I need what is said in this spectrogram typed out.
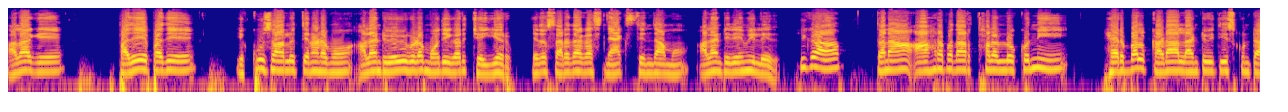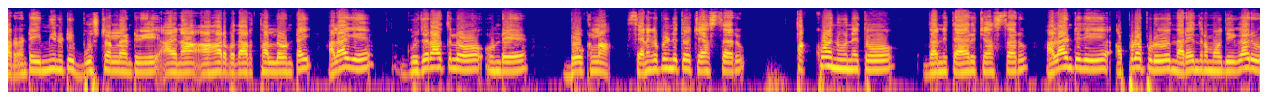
అలాగే పదే పదే ఎక్కువ సార్లు తినడము అలాంటివేవి కూడా మోదీ గారు చెయ్యరు. ఏదో సరదాగా స్నాక్స్ తిందాము అలాంటిదేమీ లేదు. ఇక తన ఆహార పదార్థాలలో కొన్ని హెర్బల్ కడా లాంటివి తీసుకుంటారు. అంటే ఇమ్యూనిటీ బూస్టర్ లాంటివి ఆయన ఆహార పదార్థాల్లో ఉంటాయి. అలాగే గుజరాత్లో ఉండే డోక్లా శనగపిండితో చేస్తారు. తక్కువ నూనెతో దాన్ని తయారు చేస్తారు. అలాంటిది అప్పుడప్పుడు నరేంద్ర మోదీ గారు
